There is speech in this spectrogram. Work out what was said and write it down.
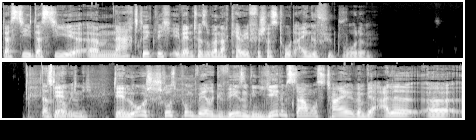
dass die, dass die ähm, nachträglich eventuell sogar nach Carrie Fishers Tod eingefügt wurde. Das glaube ich nicht. Der logische Schlusspunkt wäre gewesen, wie in jedem Star Wars Teil, wenn wir alle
